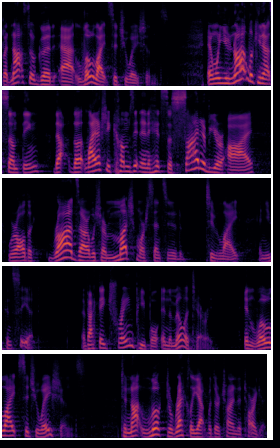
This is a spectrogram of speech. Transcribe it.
but not so good at low light situations. And when you're not looking at something, the, the light actually comes in and it hits the side of your eye where all the rods are, which are much more sensitive to light, and you can see it. In fact, they train people in the military in low light situations to not look directly at what they're trying to target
